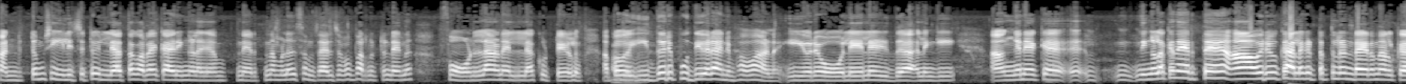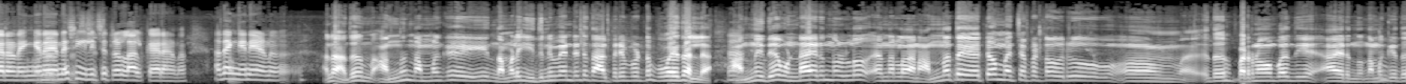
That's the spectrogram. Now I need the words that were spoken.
കണ്ടിട്ടും ശീലിച്ചിട്ടും ഇല്ലാത്ത കുറെ കാര്യങ്ങൾ ഞാൻ നേരത്തെ നമ്മൾ സംസാരിച്ചപ്പോൾ പറഞ്ഞിട്ടുണ്ടായിരുന്നു ഫോണിലാണ് എല്ലാ കുട്ടികളും. അപ്പോൾ ഇതൊരു പുതിയൊരു അനുഭവമാണ്. ഈ ഒരു ഓലയിൽ എഴുതുക അല്ലെങ്കിൽ അങ്ങനെയൊക്കെ നിങ്ങളൊക്കെ നേരത്തെ ആ ഒരു കാലഘട്ടത്തിൽ ഉണ്ടായിരുന്ന ആൾക്കാരാണ്? ഇങ്ങനെ തന്നെ ശീലിച്ചിട്ടുള്ള ആൾക്കാരാണ്? അതെങ്ങനെയാണ്? അല്ല അത് അന്ന് നമുക്ക് ഈ നമ്മൾ ഇതിനു വേണ്ടിയിട്ട് താല്പര്യപ്പെട്ട് പോയതല്ല. അന്ന് ഇതേ ഉണ്ടായിരുന്നുള്ളൂ എന്നുള്ളതാണ്. അന്നത്തെ ഏറ്റവും മെച്ചപ്പെട്ട ഒരു ഇത് പഠനോപാധി ആയിരുന്നു. നമുക്കിത്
